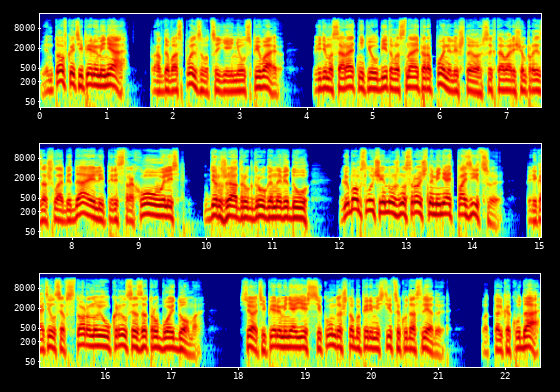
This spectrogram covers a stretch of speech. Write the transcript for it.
Винтовка теперь у меня, правда, воспользоваться ей не успеваю. Видимо, соратники убитого снайпера поняли, что с их товарищем произошла беда или перестраховывались, держа друг друга на виду. В любом случае нужно срочно менять позицию. Перекатился в сторону и укрылся за трубой дома. Все, теперь у меня есть секунда, чтобы переместиться куда следует. Вот только куда?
